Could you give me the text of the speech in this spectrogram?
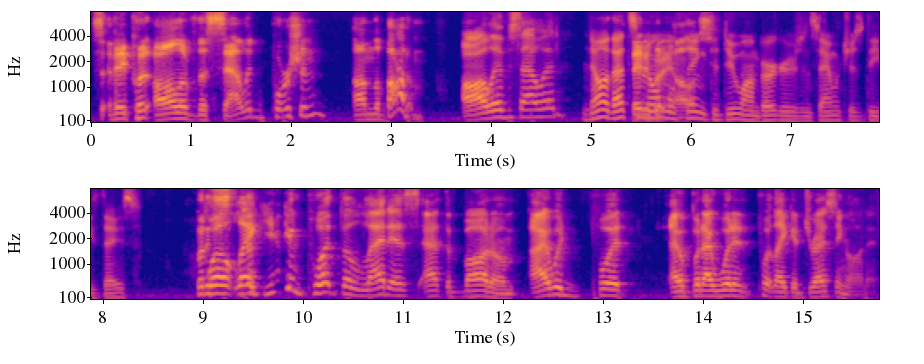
So they put all of the salad portion on the bottom. Olive salad? No, that's They a normal thing olives. to do on burgers and sandwiches these days. But well, it's like you can put the lettuce at the bottom. I would put, uh, but I wouldn't put like a dressing on it.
